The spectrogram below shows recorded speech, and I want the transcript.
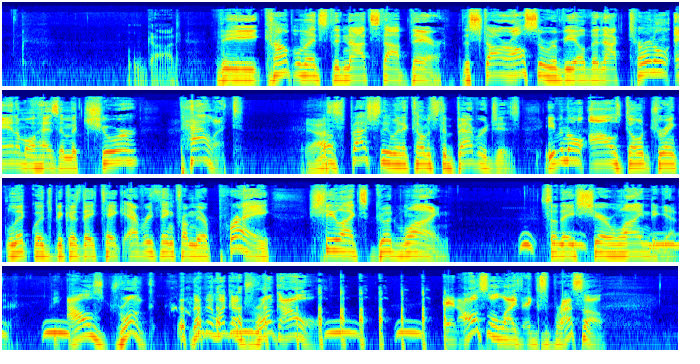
Oh, God. The compliments did not stop there. The star also revealed the nocturnal animal has a mature palate. Yeah. especially when it comes to beverages. Even though owls don't drink liquids because they take everything from their prey, she likes good wine. So they share wine together. The owl's drunk. Nothing like a drunk owl. And also likes espresso.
